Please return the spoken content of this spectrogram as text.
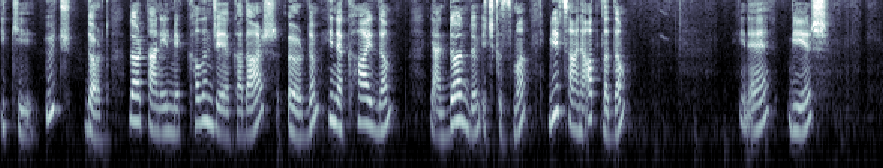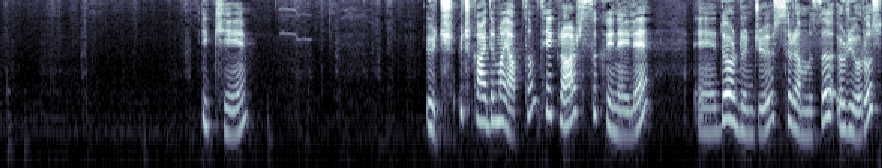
2, 3, 4. 4 tane ilmek kalıncaya kadar ördüm. Yine kaydım. Yani döndüm iç kısmı. Bir tane atladım. Yine 1, 2, 3. 3 kaydırma yaptım. Tekrar sık iğne ile e, dördüncü sıramızı örüyoruz.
